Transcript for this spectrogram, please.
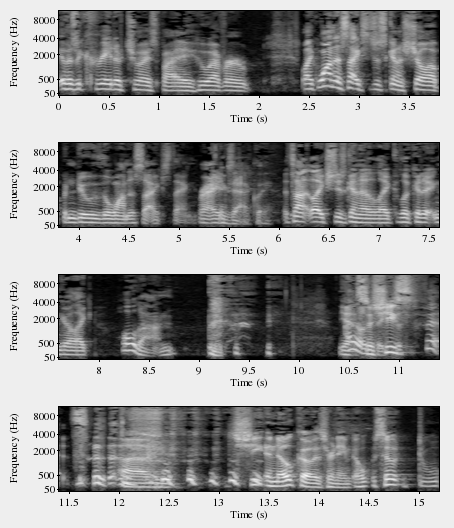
it was a creative choice by whoever. Like Wanda Sykes is just going to show up and do the Wanda Sykes thing, right? exactly. It's not like she's going to like look at it and go like, "Hold on, Yeah. So she's fits." um, she Innoko is her name. Oh, So d-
